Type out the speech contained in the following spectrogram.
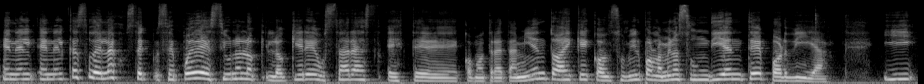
En el, en el caso del ajo se, se puede, si uno lo, lo quiere usar as- este, como tratamiento, hay que consumir por lo menos un diente por día. Y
